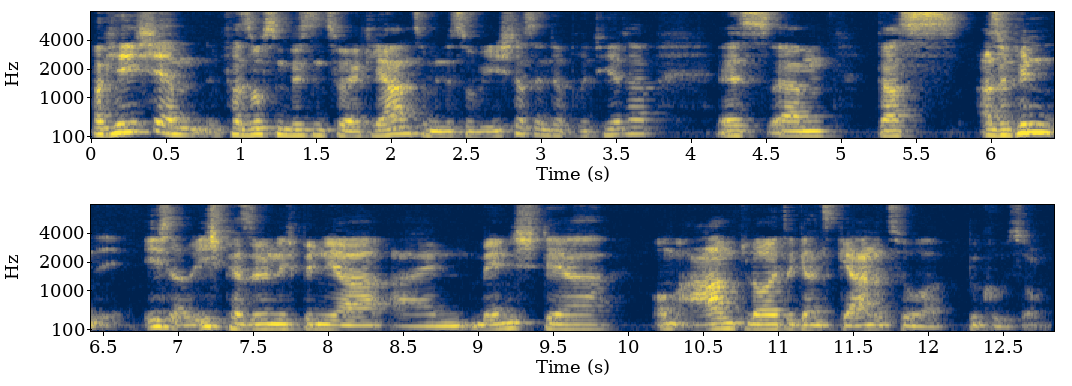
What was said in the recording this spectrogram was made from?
Okay, ich ähm, versuche es ein bisschen zu erklären, zumindest so wie ich das interpretiert habe, ist, ähm, dass, also ich bin, ich, also ich persönlich bin ja ein Mensch, der umarmt Leute ganz gerne zur Begrüßung.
